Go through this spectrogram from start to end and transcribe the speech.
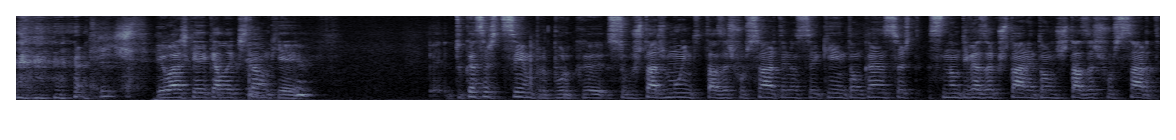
Triste. eu acho que é aquela questão que é tu cansas-te sempre porque se gostares muito estás a esforçar-te e não sei o quê, então cansas-te. Se não estiveres a gostar, então estás a esforçar-te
